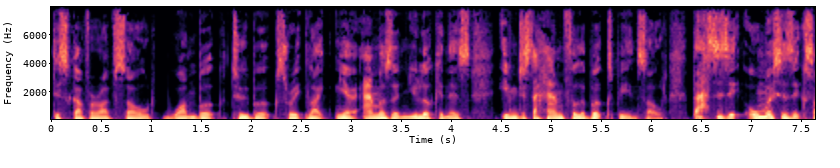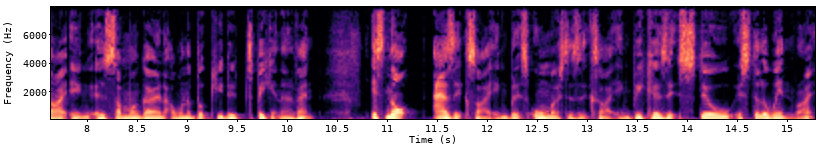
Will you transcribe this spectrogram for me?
discover I've sold one book, two books, three, like, you know, Amazon, you look and there's even just a handful of books being sold. That's as, almost as exciting as someone going, I want to book you to speak at an event. It's not as exciting, but it's almost as exciting because it's still, it's still a win, right?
